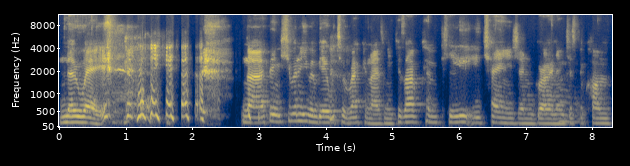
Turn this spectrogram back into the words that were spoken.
no way. no, I think she wouldn't even be able to recognize me because I've completely changed and grown and mm. just become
